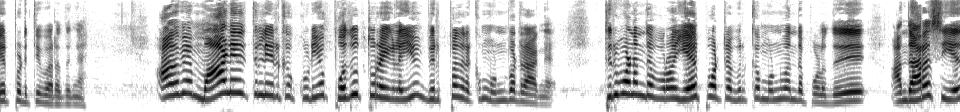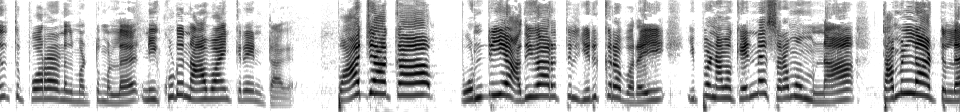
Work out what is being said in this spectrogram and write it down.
ஏற்படுத்தி வருதுங்க. ஆகவே மாநிலத்தில் இருக்கக்கூடிய பொதுத்துறைகளையும் விற்பதற்கு முன்படுறாங்க திருவனந்தபுரம் ஏர்போர்ட்டை விற்க முன்வந்த பொழுது அந்த அரசு எதிர்த்து போராடினது மட்டுமல்ல நீ கூட நான் வாங்கிக்கிறேன்ட்டாங்க. பாஜக ஒன்றிய அதிகாரத்தில் இருக்கிற வரை இப்போ நமக்கு என்ன சிரமம்னா தமிழ்நாட்டில்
